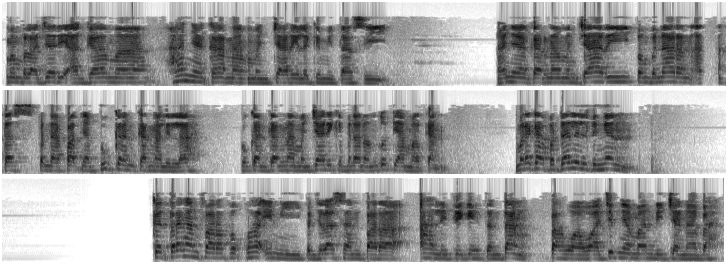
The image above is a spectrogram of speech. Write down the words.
mempelajari agama hanya karena mencari legitimasi hanya karena mencari pembenaran atas pendapatnya bukan karena lillah, bukan karena mencari kebenaran untuk diamalkan. Mereka berdalil dengan keterangan para fuqaha ini, penjelasan para ahli fikih tentang bahwa wajibnya mandi janabah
